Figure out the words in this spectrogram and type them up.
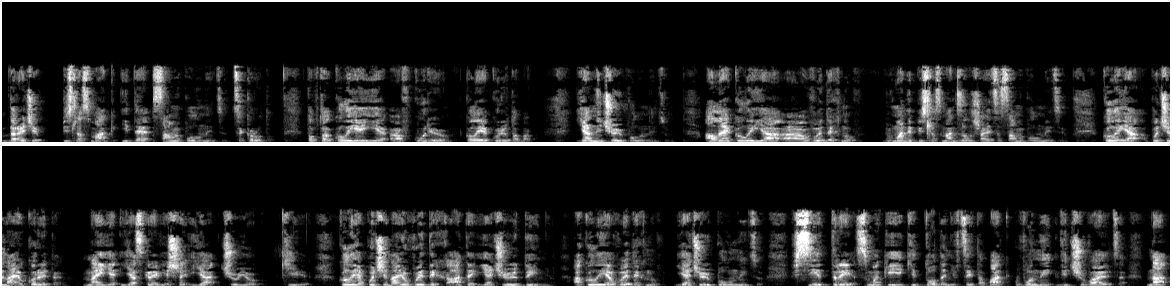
До речі, після смак іде саме полуниця. Це круто. Тобто, коли я її а, вкурюю, коли я курю табак, я не чую полуницю. Але коли я видихнув, в мене після смак залишається саме полуниця. Коли я починаю курити, найяскравіше я чую ківі. Коли я починаю видихати, я чую диню. А коли я видихнув, я чую полуницю. Всі три смаки, які додані в цей табак, вони відчуваються на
